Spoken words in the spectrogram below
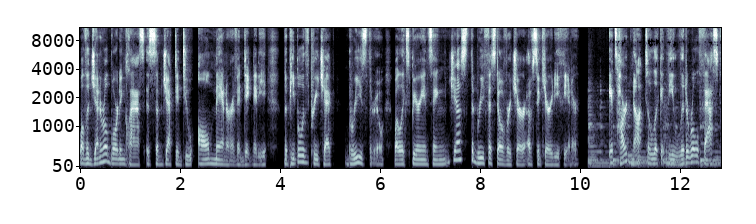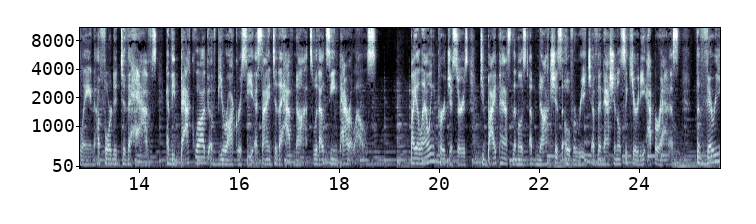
While the general boarding class is subjected to all manner of indignity, the people with pre-check breeze through while experiencing just the briefest overture of security theater. It's hard not to look at the literal fast lane afforded to the haves and the backlog of bureaucracy assigned to the have nots without seeing parallels. By allowing purchasers to bypass the most obnoxious overreach of the national security apparatus, the very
